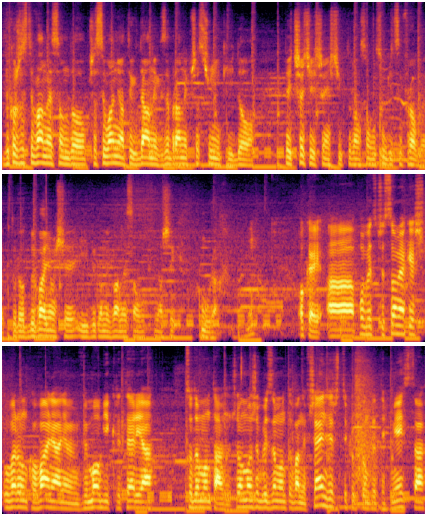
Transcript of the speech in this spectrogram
wykorzystywane są do przesyłania tych danych zebranych przez czujniki do tej trzeciej części, którą są usługi cyfrowe, które odbywają się i wykonywane są w naszych chmurach. Okej, a powiedz, czy są jakieś uwarunkowania, nie wiem, wymogi, kryteria co do montażu? Czy on może być zamontowany wszędzie, czy tylko w konkretnych miejscach?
